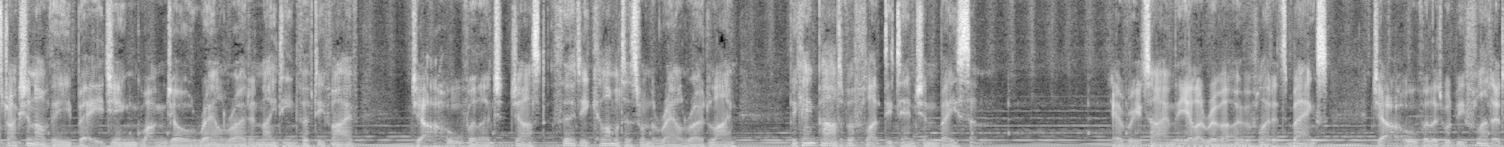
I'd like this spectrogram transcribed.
Construction of the Beijing-Guangzhou Railroad in 1955, Jiahu village, just 30 kilometers from the railroad line, became part of a flood detention basin. Every time the Yellow River overflowed its banks, Jiahu village would be flooded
